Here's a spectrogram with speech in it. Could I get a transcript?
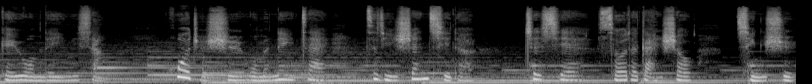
给予我们的影响，或者是我们内在自己升起的这些所有的感受、情绪，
